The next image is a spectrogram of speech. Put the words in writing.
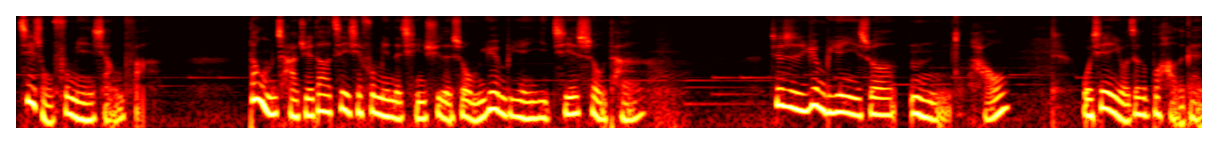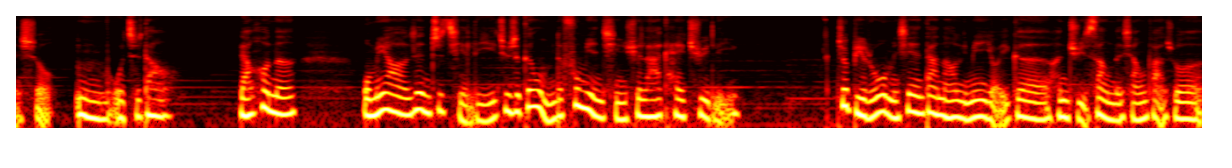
这种负面想法，当我们察觉到这些负面的情绪的时候，我们愿不愿意接受它？就是愿不愿意说，嗯，好，我现在有这个不好的感受，嗯，我知道。然后呢，我们要认知解离，就是跟我们的负面情绪拉开距离。就比如我们现在大脑里面有一个很沮丧的想法，说，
